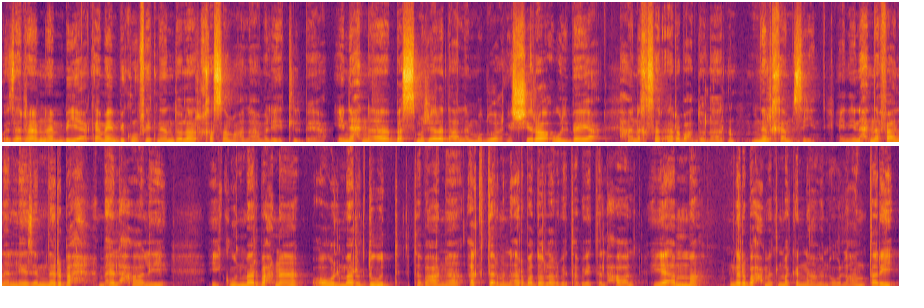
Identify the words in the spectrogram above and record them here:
وإذا قررنا نبيع كمان بيكون في 2 دولار خصم على عملية البيع. يعني نحن بس مجرد على موضوع الشراء والبيع حنخسر 4 دولار من ال 50 يعني نحن فعلا لازم نربح بهالحالة يكون مربحنا أو المردود تبعنا أكثر من 4 دولار بطبيعة الحال. يا أما نربح مثل ما كنا عم نقول عن طريق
